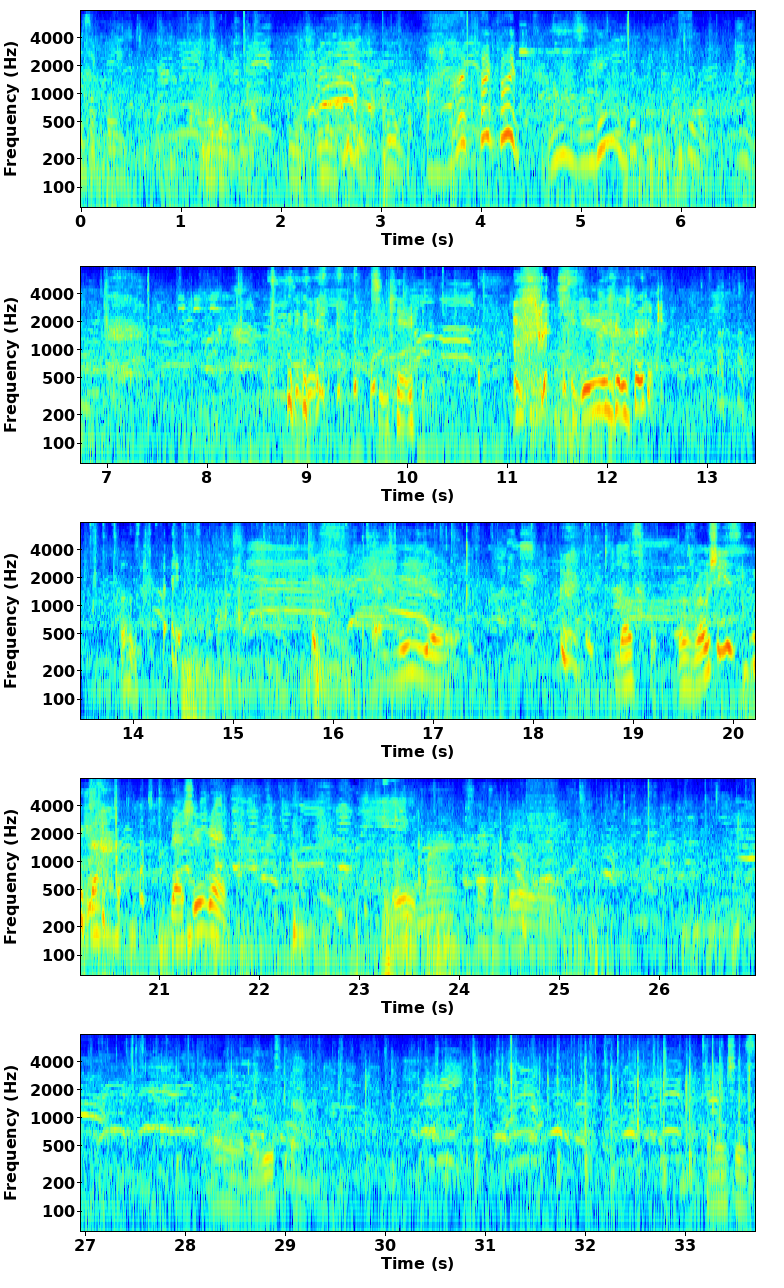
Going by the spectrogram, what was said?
Look at it. Look, look, look. No, we're here. Look at. She gave me. She gave me the look. Those tight. That Those those Roshes? that shoe game. Ooh man, she got some big legs. Oh, me gusta. Ten inches.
